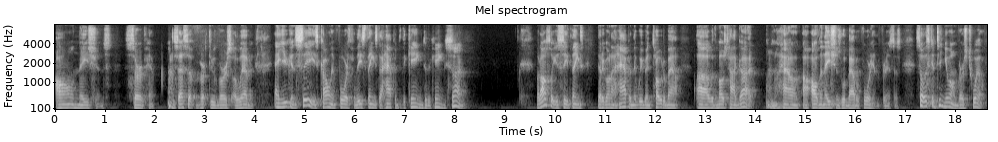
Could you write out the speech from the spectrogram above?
All nations serve him. So that's up through verse 11. And you can see he's calling forth for these things to happen to the king, to the king's son. But also, you see things that are going to happen that we've been told about uh, with the Most High God, how uh, all the nations will bow before him, for instance. So let's continue on, verse 12.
